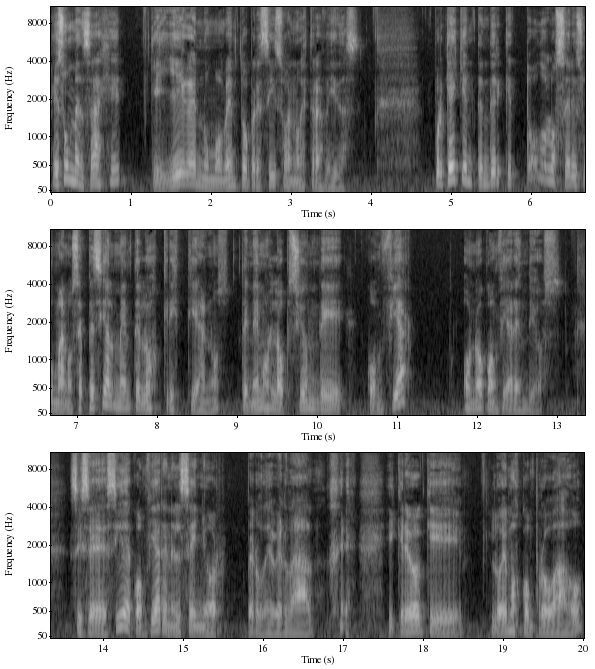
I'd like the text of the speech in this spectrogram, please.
Es un mensaje que llega en un momento preciso a nuestras vidas. Porque hay que entender que todos los seres humanos, especialmente los cristianos, tenemos la opción de confiar o no confiar en Dios. Si se decide confiar en el Señor, pero de verdad, y creo que lo hemos comprobado,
